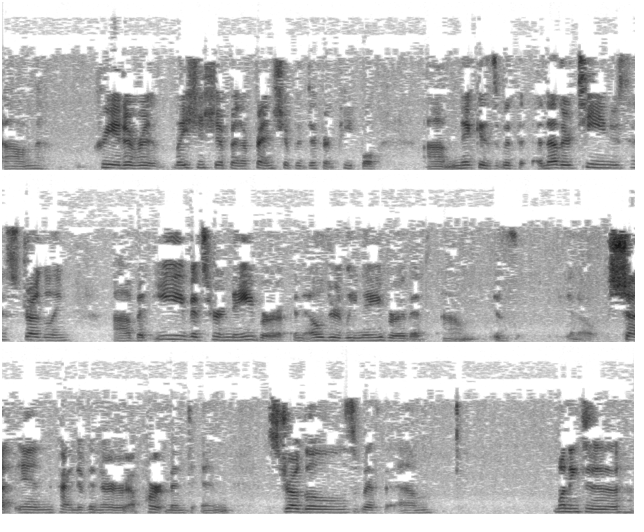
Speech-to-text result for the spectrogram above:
um, create a relationship and a friendship with different people. Um, Nick is with another teen who's struggling, uh, but Eve is her neighbor, an elderly neighbor that um, is, you know, shut in kind of in her apartment and struggles with um, wanting to,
